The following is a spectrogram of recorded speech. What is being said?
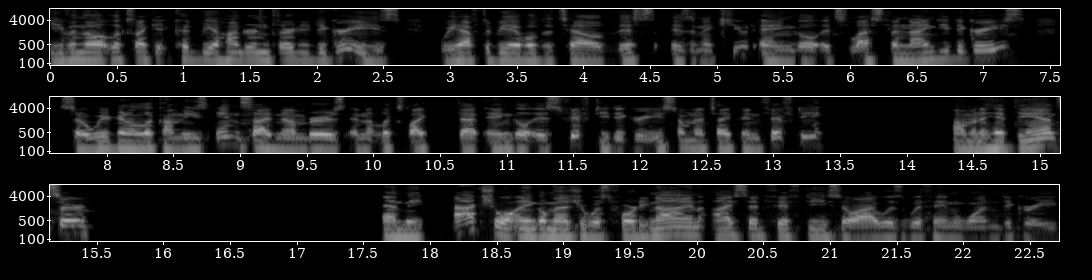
even though it looks like it could be 130 degrees, we have to be able to tell this is an acute angle. It's less than 90 degrees. So we're going to look on these inside numbers and it looks like that angle is 50 degrees. So I'm going to type in 50. I'm going to hit the answer and the actual angle measure was 49. I said 50, so I was within one degree,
